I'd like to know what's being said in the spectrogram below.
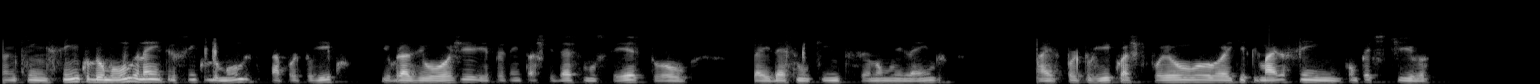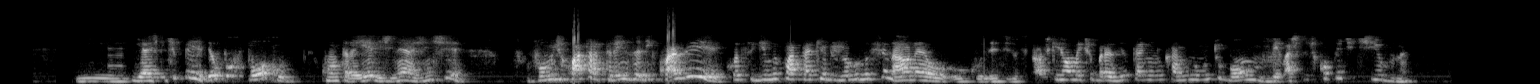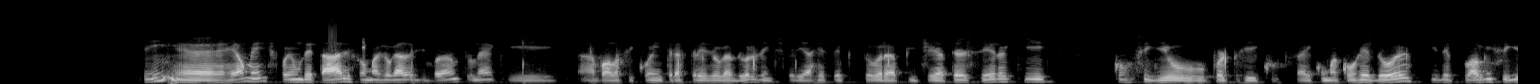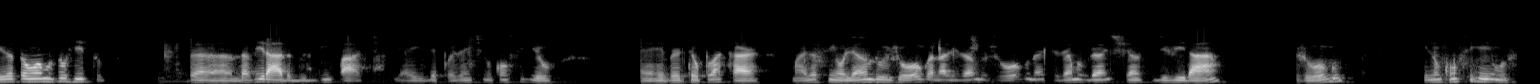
ranking 5 do mundo, né? Entre os 5 do mundo está Porto Rico. E o Brasil hoje representa acho que 16 ou aí 15, se eu não me lembro. Mas Porto Rico acho que foi o, a equipe mais assim competitiva. E, e, a gente perdeu por pouco contra eles, né? A gente fomos de 4 a 3 ali, quase conseguimos empatar aquele jogo no final, né? O, o decidido. Acho que realmente o Brasil está indo num caminho muito bom, bastante competitivo, né? Sim, é, realmente foi um detalhe, foi uma jogada de banto, né? Que a bola ficou entre as três jogadoras, a gente teria a receptora, a pitcher e a terceira, que conseguiu o Porto Rico sair com uma corredor e logo em seguida tomamos o rito da, da virada, do desempate. E aí depois a gente não conseguiu é, reverter o placar. Mas assim, olhando o jogo, analisando o jogo, né, tivemos grandes chances de virar o jogo e não conseguimos.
